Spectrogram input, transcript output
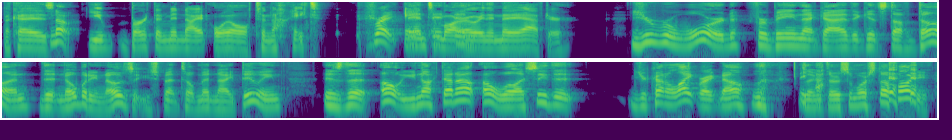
because No. you burnt the midnight oil tonight Right. and tomorrow and, the day after. your reward for being that guy that gets stuff done that nobody knows that you spent till midnight doing is that, oh, you knocked that out. Oh, well, I see that you're kind of light right now. Let me throw some more stuff on you.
